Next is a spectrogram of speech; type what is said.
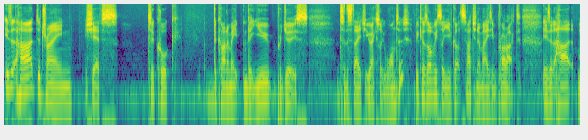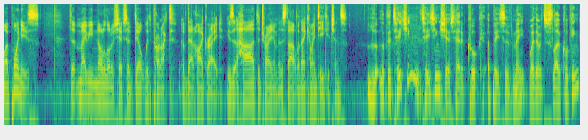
is it hard to train chefs to cook the kind of meat that you produce to the stage you actually want it? Because obviously you've got such an amazing product. Is it hard? My point is that maybe not a lot of chefs have dealt with product of that high grade. Is it hard to train them at the start when they come into your kitchens? Look, the teaching teaching chefs how to cook a piece of meat, whether it's slow cooking,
